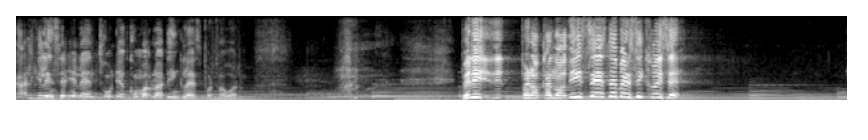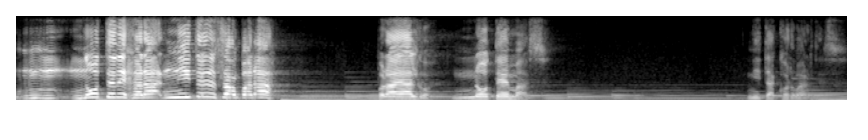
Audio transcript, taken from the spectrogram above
alguien le enseña a Antonia cómo hablar inglés, por favor. Pero, pero cuando dice este versículo, dice: No te dejará ni te desamparará. Pero hay algo: no temas ni te acorbardes.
